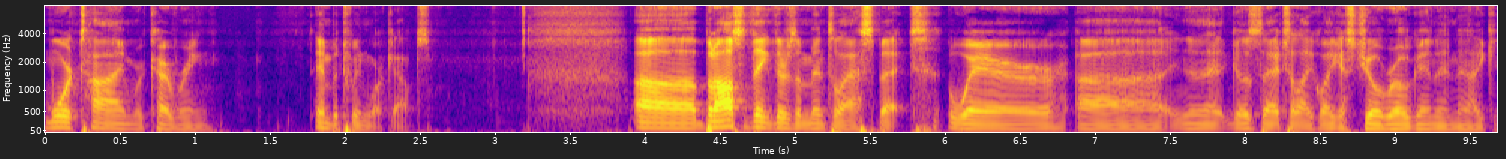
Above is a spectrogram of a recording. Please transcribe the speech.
more time recovering in between workouts. Uh, but I also think there's a mental aspect where uh, that goes back to like well, I guess Joe Rogan and like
